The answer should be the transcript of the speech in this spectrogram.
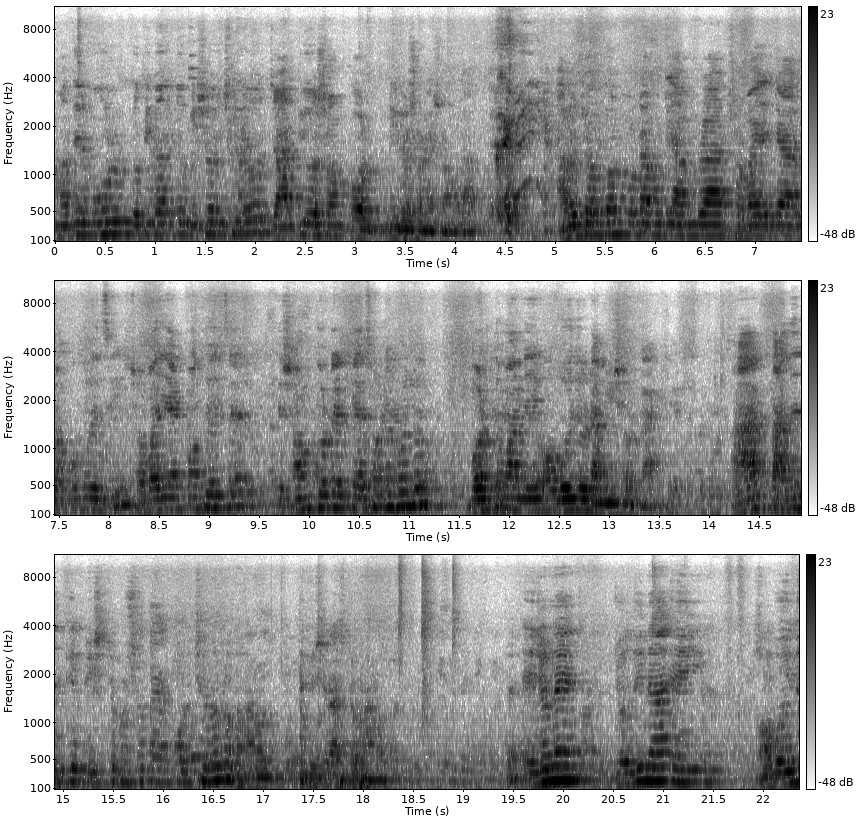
আমাদের মূল প্রতিপাদ্য বিষয় ছিল জাতীয় সংকট নিরসনের সংলাপ। আলোচকগণ মোটামুটি আমরা সবাই এটা লক্ষ্য করেছি, সবাই একমত হয়েছে যে সংকটের পেছনে হলো বর্তমান এই অবৈধ ডামি সরকার। আর তাদেরকে পৃষ্ঠপোষকতা করছে হলো ভারত প্রতিবেশী রাষ্ট্র ভারত। এই জন্য যদি না এই অবৈধ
